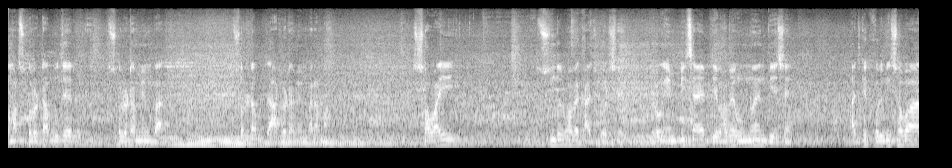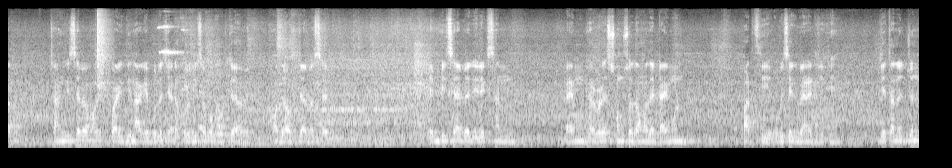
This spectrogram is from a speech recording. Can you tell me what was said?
আমার ষোলোটা বুথের ষোলোটা মেম্বার ষোলোটা বুথে আঠেরোটা মেম্বার আমার। সবাই সুন্দরভাবে কাজ করছে এবং এমপি সাহেব যেভাবে উন্নয়ন দিয়েছে আজকে কর্মী সভার জাহাঙ্গীর সাহেব আমাকে কয়েকদিন আগে বলেছে একটা কর্মী সভা করতে হবে, আমাদের অবজারভার সাহেব। এমপি সাহেবের ইলেকশন ডায়মন্ড হারবারের সংসদ, আমাদের ডায়মন্ড প্রার্থী অভিষেক ব্যানার্জিকে জেতানোর জন্য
